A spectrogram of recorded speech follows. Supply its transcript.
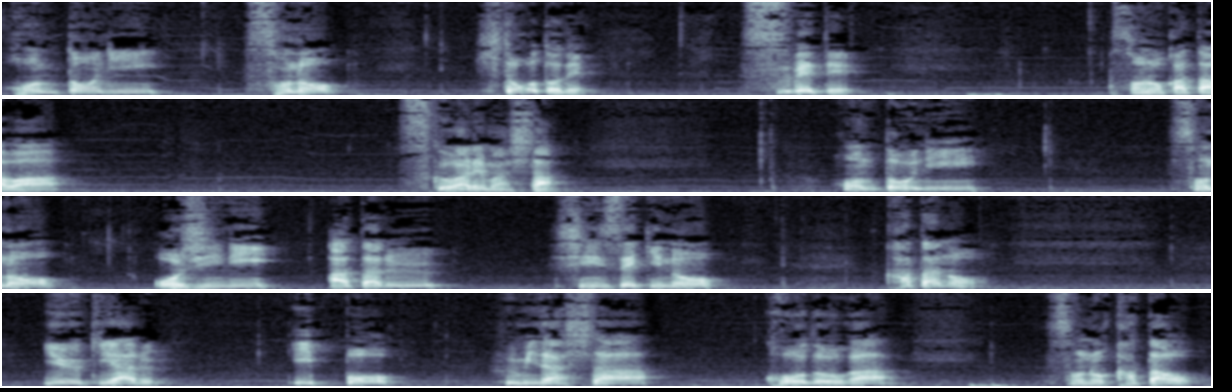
本当にその一言で全てその方は救われました。本当にそのおじにあたる親戚の方の勇気ある一歩踏み出した行動がその方を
